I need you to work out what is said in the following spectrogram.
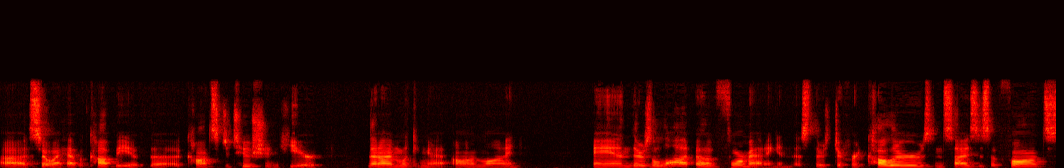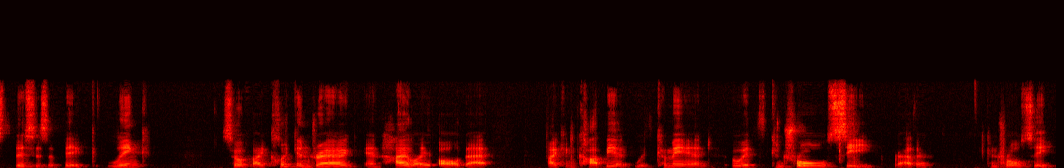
Uh, so I have a copy of the Constitution here that I'm looking at online. And there's a lot of formatting in this. There's different colors and sizes of fonts. This is a big link. So if I click and drag and highlight all that, I can copy it with command, with control C rather, control C.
